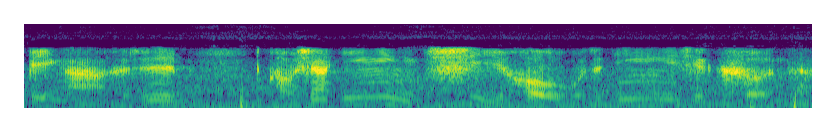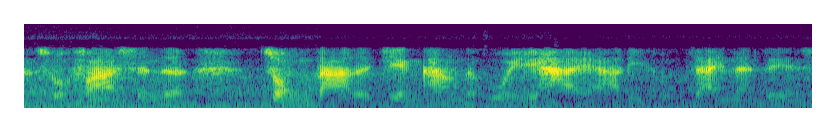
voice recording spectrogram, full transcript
病啊，可是好像因应气候或者因应一些可能所发生的重大的健康的危害啊，例如灾难这件事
